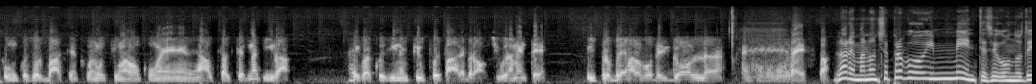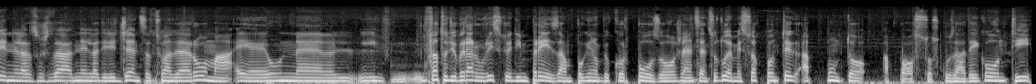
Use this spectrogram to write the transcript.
comunque sul basket come ultima come altra alternativa, hai qualcosina in più puoi fare, però sicuramente il problema dopo del gol eh, resta. Lore, ma non c'è proprio in mente, secondo te, nella società, nella dirigenza insomma, della Roma, un, eh, il, il fatto di operare un rischio di impresa un pochino più corposo? Cioè, nel senso, tu hai messo a ponte- appunto a posto scusate, i conti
